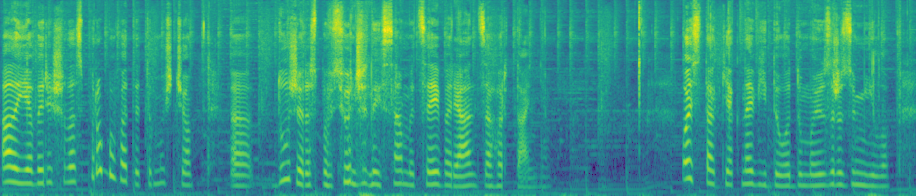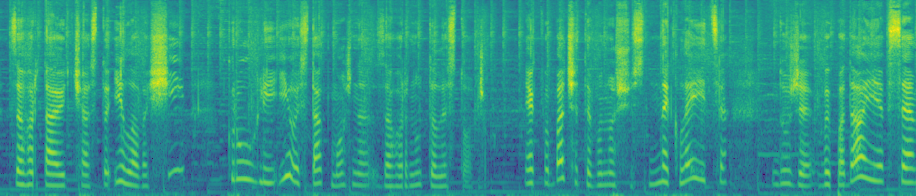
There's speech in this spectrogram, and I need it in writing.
Але я вирішила спробувати, тому що е, дуже розповсюджений саме цей варіант загортання. Ось так, як на відео, думаю, зрозуміло, загортають часто і лаваші круглі, і ось так можна загорнути листочок. Як ви бачите, воно щось не клеїться, дуже випадає все.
